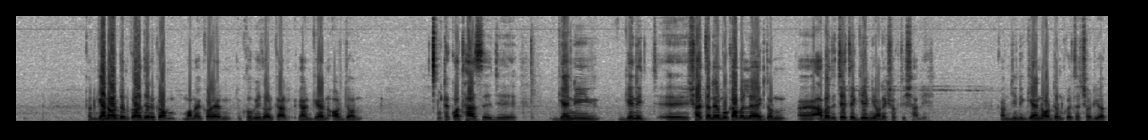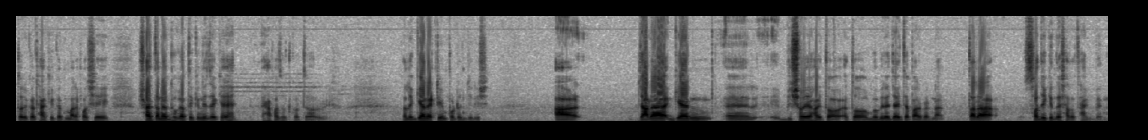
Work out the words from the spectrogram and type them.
কারণ জ্ঞান অর্জন করা যেরকম মনে করেন খুবই দরকার কারণ জ্ঞান অর্জন একটা কথা আছে যে জ্ঞানী জ্ঞানী শয়তানের মোকাবেলায় একজন আহ, আবাদের চাইতে জ্ঞানী অনেক শক্তিশালী। কারণ যিনি জ্ঞান অর্জন করেছেন শরীয়ত তরিকত হাকিকত মারফত সেই শয়তানের ধোকা থেকে নিজেকে হেফাজত করতে পারবে। তাহলে জ্ঞান একটা ইম্পর্টেন্ট জিনিস। আর যারা জ্ঞান বিষয়ে হয়তো এত গভীরে যাইতে পারবেন না তারা সদিকিনদের সাথে থাকবেন।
